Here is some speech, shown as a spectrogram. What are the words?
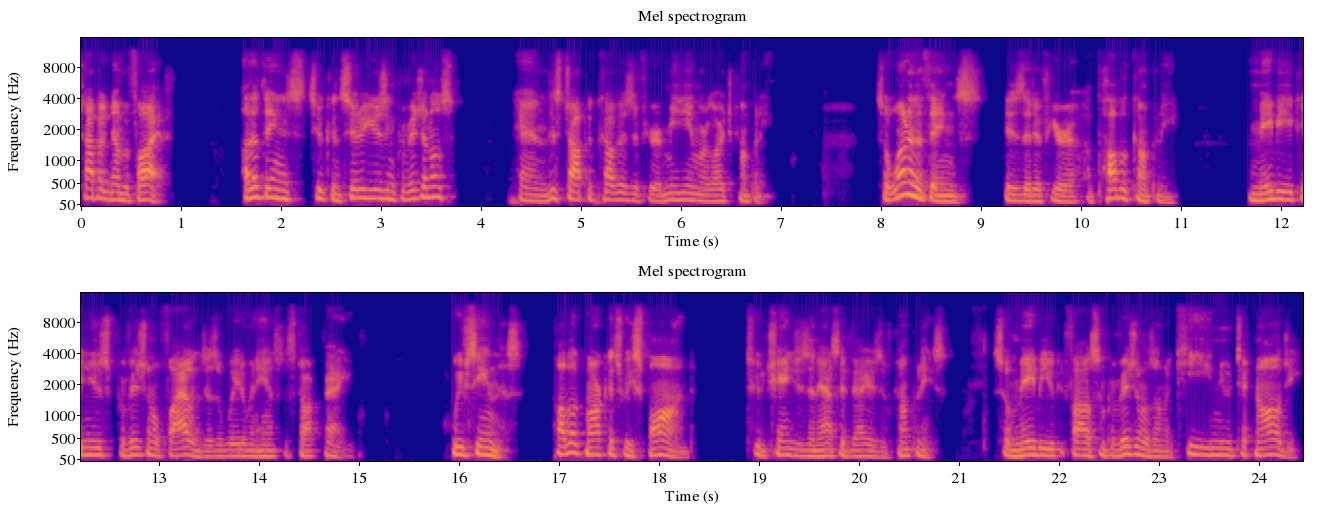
Topic number five other things to consider using provisionals. And this topic covers if you're a medium or large company. So, one of the things is that if you're a public company, maybe you can use provisional filings as a way to enhance the stock value. We've seen this. Public markets respond to changes in asset values of companies. So maybe you could file some provisionals on a key new technology,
